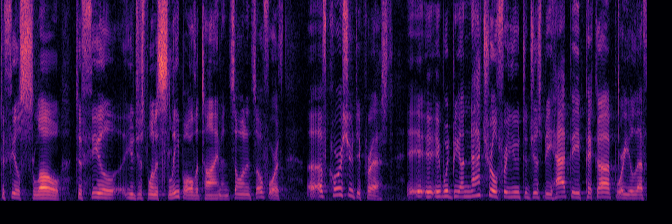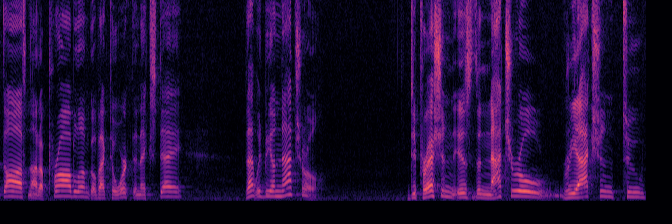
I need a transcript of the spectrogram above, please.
to feel slow, to feel you just want to sleep all the time and so on and so forth. Uh, of course you're depressed it would be unnatural for you to just be happy, pick up where you left off, not a problem, go back to work the next day. That would be unnatural. Depression is the natural reaction to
